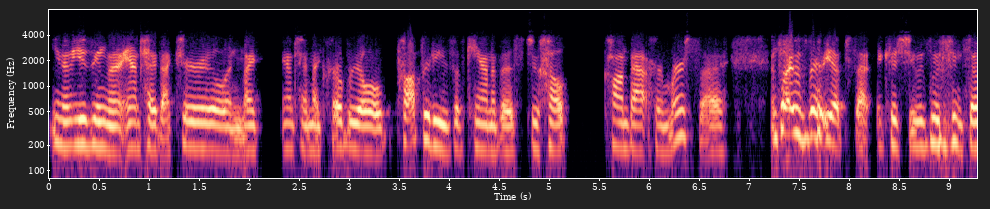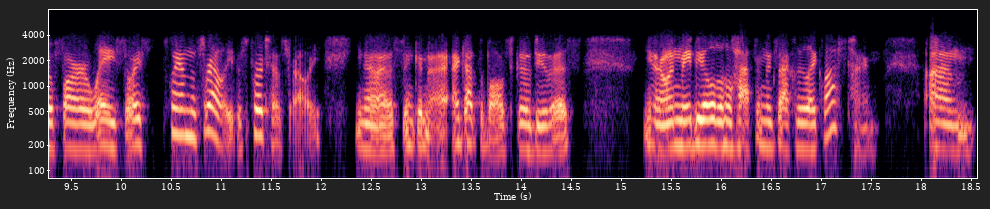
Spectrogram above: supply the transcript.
you know, using the antibacterial and my, antimicrobial properties of cannabis to help combat her MRSA. And so I was very upset because she was moving so far away. So I planned this rally, this protest rally. You know, I was thinking I, I got the balls to go do this, you know, and maybe it'll happen exactly like last time. Um,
